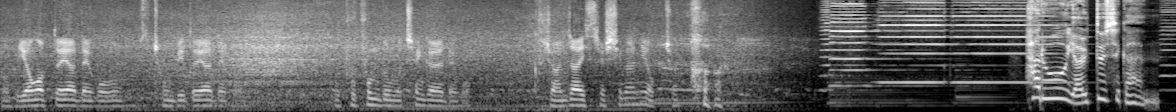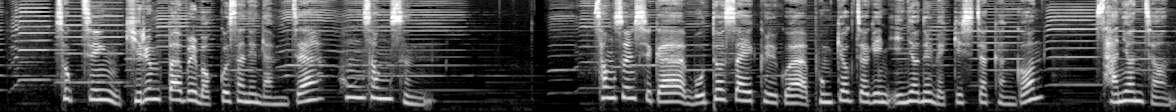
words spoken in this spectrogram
뭐 영업도 해야 되고 정비도 해야 되고 뭐 부품도 뭐 챙겨야 되고 그저 앉아 있을 시간이 없죠. 하루 12시간. 속칭 기름밥을 먹고 사는 남자 홍성순. 성순 씨가 모터사이클과 본격적인 인연을 맺기 시작한 건 4년 전.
